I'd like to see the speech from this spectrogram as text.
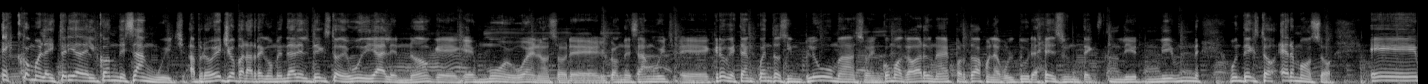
Es como la historia del conde Sandwich. Aprovecho para recomendar el texto de Woody Allen, ¿no? Que, es muy bueno sobre el conde Sandwich. Eh, creo que está en Cuentos sin plumas o en Cómo acabar de una vez por todas con la cultura. Es un, texto hermoso. Eh,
